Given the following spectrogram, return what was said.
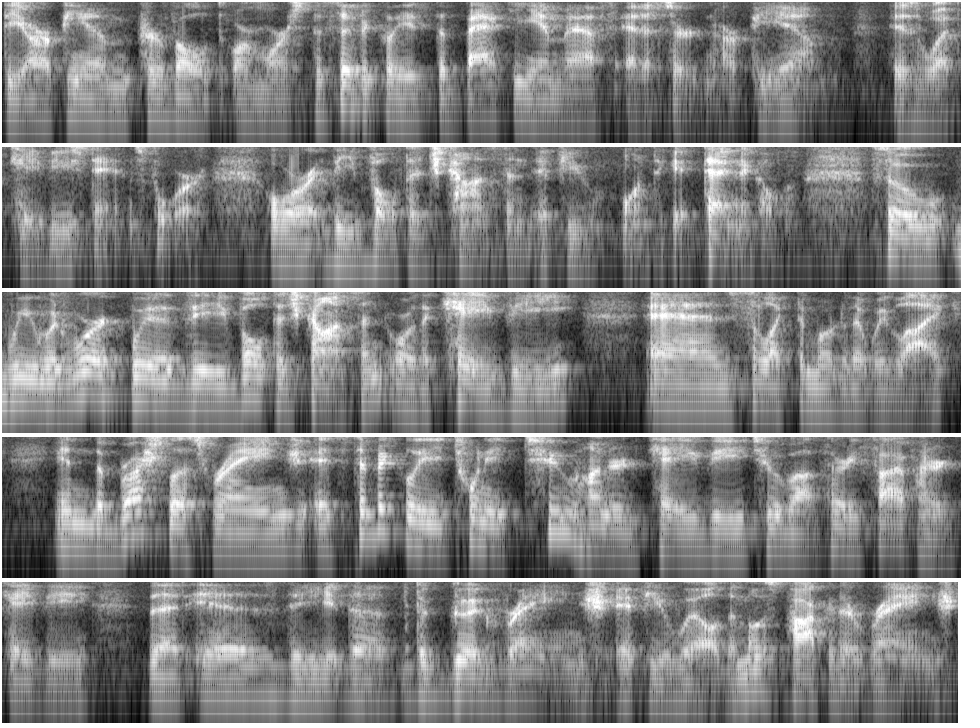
the RPM per volt, or more specifically, it's the back EMF at a certain RPM is what kV stands for, or the voltage constant if you want to get technical. So we would work with the voltage constant, or the kV, and select the motor that we like. In the brushless range, it's typically 2200 kV to about 3500 kV that is the, the, the good range, if you will, the most popular range.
